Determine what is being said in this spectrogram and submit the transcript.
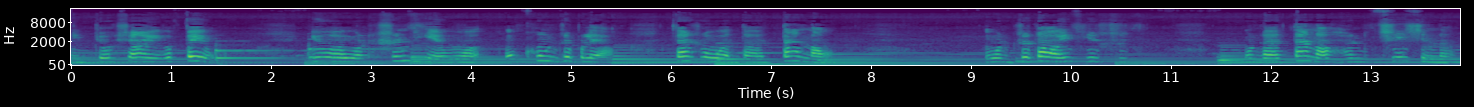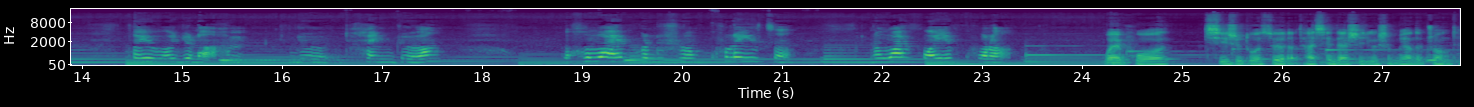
己就像一个废物，因为我的身体我我控制不了，但是我的大脑，我知道一些事情，我的大脑还是清醒的，所以我觉得很。就很绝望。我和外婆的时候哭了一次，那外婆也哭了。外婆七十多岁了，她现在是一个什么样的状态？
